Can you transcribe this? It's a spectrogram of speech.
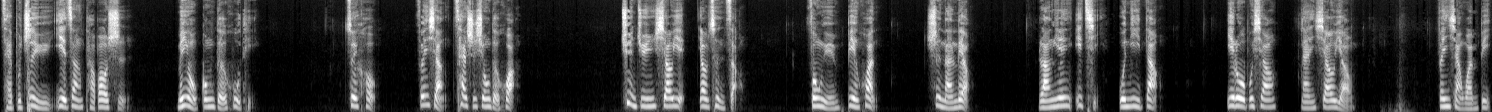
才不至于业障讨报时没有功德护体。最后分享蔡师兄的话：劝君宵夜要趁早。风云变幻是难料，狼烟一起瘟疫到，叶落不消难逍遥。分享完毕。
